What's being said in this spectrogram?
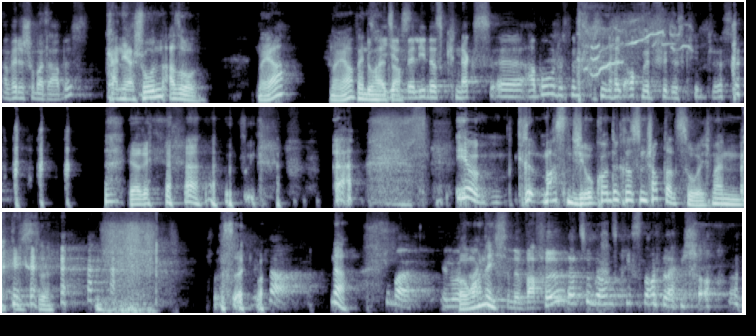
Aber wenn du schon mal da bist? Kann ja schon, also, naja, naja, wenn du halt sagst. in Berlin das Knacks-Abo, das nimmst du dann halt auch mit für das Kind. ja, ja. Ihr machst ein Girokonto, kriegst einen Shop dazu. Ich meine, das, äh, was soll ich machen? Na. Guck mal, in USA Warum nicht? kriegst du eine Waffel, dazu bei uns kriegst du einen Online-Shop.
